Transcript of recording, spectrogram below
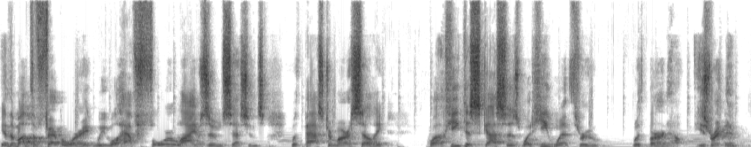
In the month of February, we will have four live Zoom sessions with Pastor Maricelli while he discusses what he went through with burnout. He's written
